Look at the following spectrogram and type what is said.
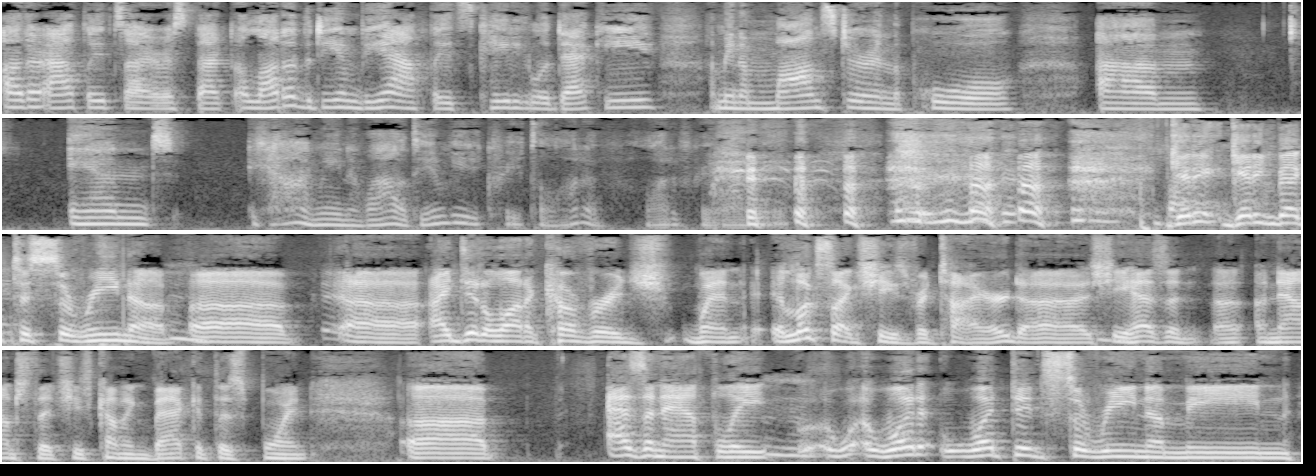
other athletes I respect, a lot of the DMV athletes, Katie Ledecky, I mean, a monster in the pool. Um, and yeah, I mean, wow, DMV creates a lot of a lot of great athletes. Getting getting back to Serena, uh, uh, I did a lot of coverage when it looks like she's retired. Uh, she hasn't uh, announced that she's coming back at this point. As an athlete, wh- what what did Serena mean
